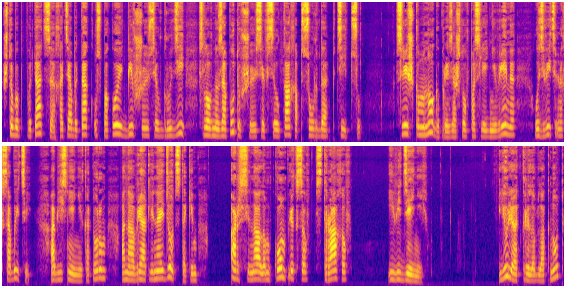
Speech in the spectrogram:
чтобы попытаться хотя бы так успокоить бившуюся в груди, словно запутавшуюся в селках абсурда птицу. Слишком много произошло в последнее время удивительных событий, объяснение которым она вряд ли найдет с таким арсеналом комплексов, страхов и видений. Юля открыла блокнот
